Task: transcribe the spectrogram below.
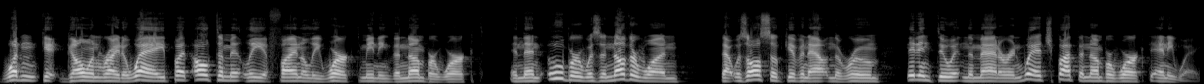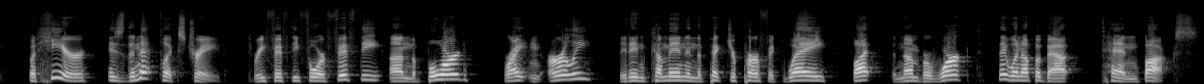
Wouldn't get going right away, but ultimately it finally worked, meaning the number worked. And then Uber was another one that was also given out in the room. They didn't do it in the manner in which, but the number worked anyway. But here is the Netflix trade 354.50 on the board bright and early. They didn't come in in the picture perfect way, but the number worked. They went up about 10 bucks.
